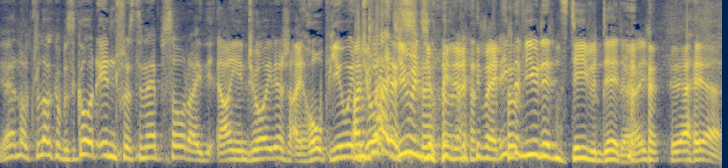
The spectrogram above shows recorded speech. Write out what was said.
Yeah, look, look, it was a good, interesting episode. I I enjoyed it. I hope you enjoyed it. I'm glad it. you enjoyed it anyway. Even if you didn't, Stephen did. All right. yeah, yeah.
